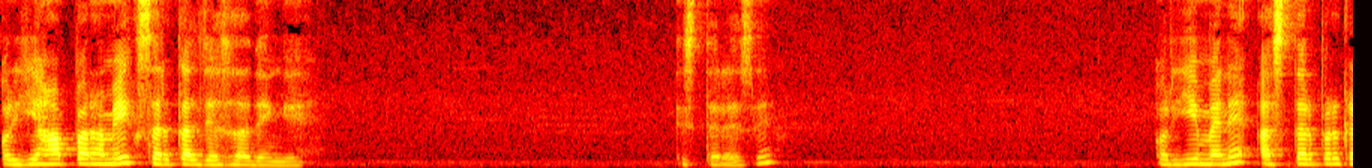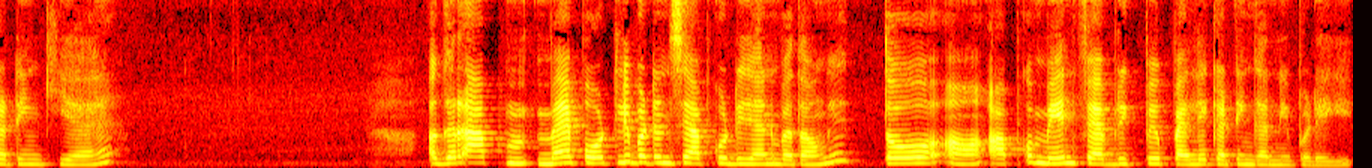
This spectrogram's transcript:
और यहाँ पर हम एक सर्कल जैसा देंगे। इस तरह से। और ये मैंने अस्तर पर कटिंग किया है। अगर आप, मैं पोटली बटन से आपको डिज़ाइन बताऊँगी तो आपको मेन फैब्रिक पे पहले कटिंग करनी पड़ेगी।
